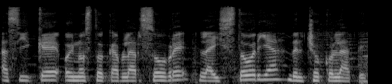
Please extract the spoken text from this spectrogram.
Así que hoy nos toca hablar sobre la historia del chocolate.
